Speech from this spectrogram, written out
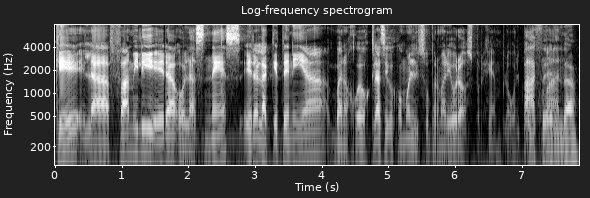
Que la Family era, o la SNES, era la que tenía, bueno, juegos clásicos como el Super Mario Bros, por ejemplo, o el Pac-Man.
